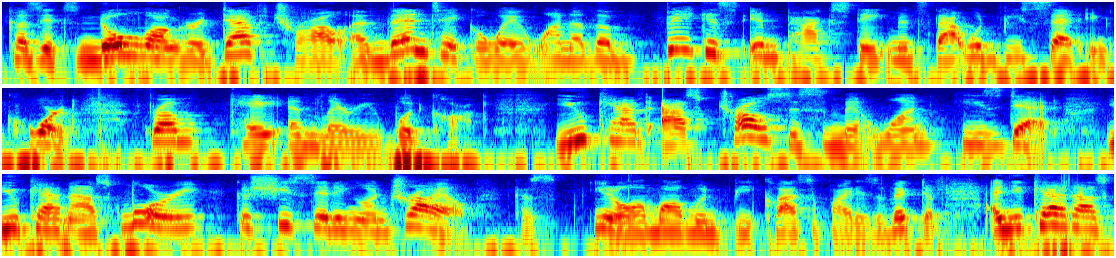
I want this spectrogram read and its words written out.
because it's no longer a death trial and then take away one of the biggest impact statements that would be said in court from Kay and Larry Woodcock? You can't ask Charles to submit one, he's dead. You can't ask Lori because she's sitting on trial because, you know, a mom would be classified as a victim. And you can't ask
